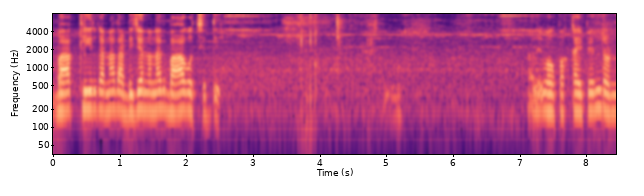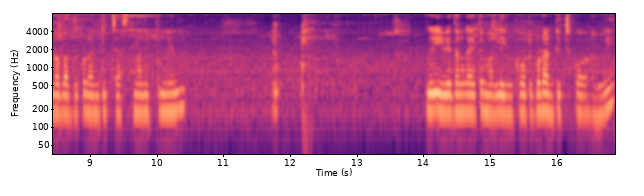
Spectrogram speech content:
బాగా క్లియర్గా అన్నది ఆ డిజైన్ అన్నది బాగా వచ్చింది అది ఒక పక్క అయిపోయింది రెండో బద్ద కూడా అంటించేస్తున్నాను ఇప్పుడు నేను. ఈ విధంగా అయితే మళ్ళీ ఇంకోటి కూడా అంటించుకోవాలండి.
